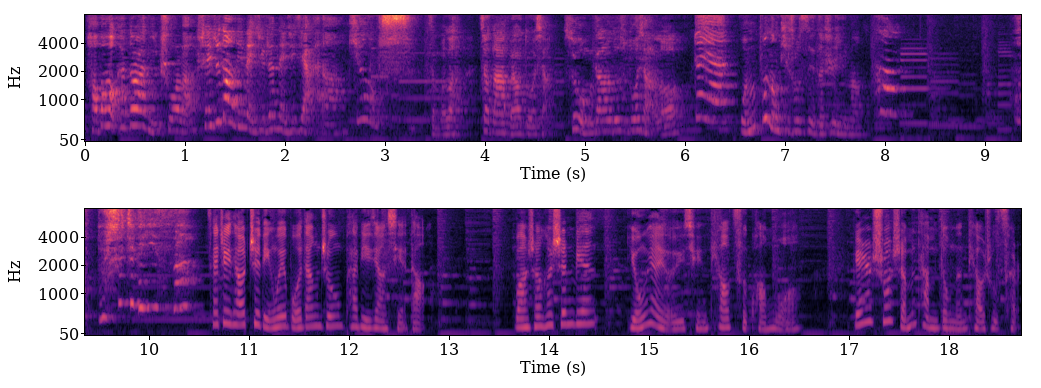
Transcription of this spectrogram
好不好看都让你说了，谁知道你哪句真哪句假呀？就是，怎么了？叫大家不要多想，所以我们刚刚都是多想喽。对呀，我们不能提出自己的质疑吗？哼，我不是这个意思啊。在这条置顶微博当中，Papi 酱写道。网上和身边永远有一群挑刺狂魔，别人说什么他们都能挑出刺儿，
